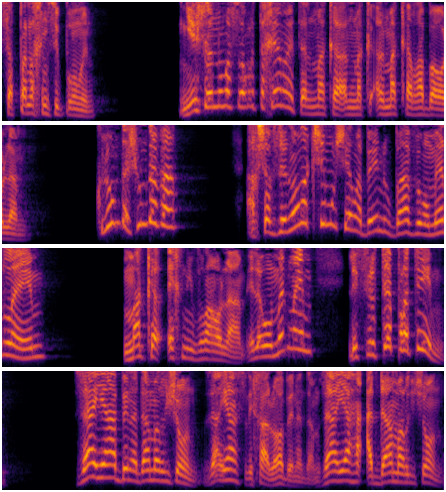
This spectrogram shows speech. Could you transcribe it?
אספר אה, לכם סיפורים. יש לנו מסורת אחרת על מה, על, מה, על מה קרה בעולם. כלום שום דבר. עכשיו זה לא רק שמשה רבנו בא ואומר להם מה, איך נברא העולם אלא הוא אומר להם לפרטי פרטים. זה היה הבן אדם הראשון זה היה סליחה לא הבן אדם זה היה האדם הראשון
